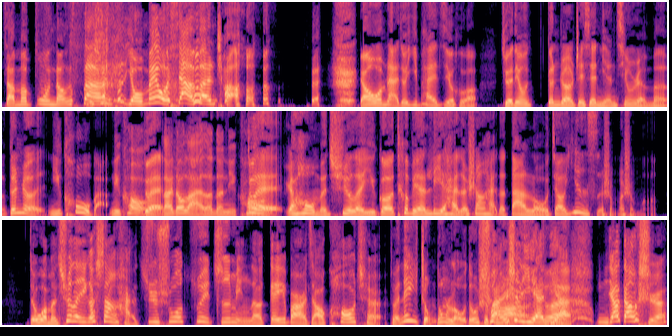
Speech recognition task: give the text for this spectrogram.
咱们不能散，有没有下半场？” 对，然后我们俩就一拍即合，决定跟着这些年轻人们，跟着尼寇吧，尼寇，对来都来了的尼寇，，对，然后我们去了一个特别厉害的上海的大楼，叫 Ins 什么什么。就我们去了一个上海，据说最知名的 gay bar 叫 Culture，对，那一整栋楼都是全是夜店。你知道当时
